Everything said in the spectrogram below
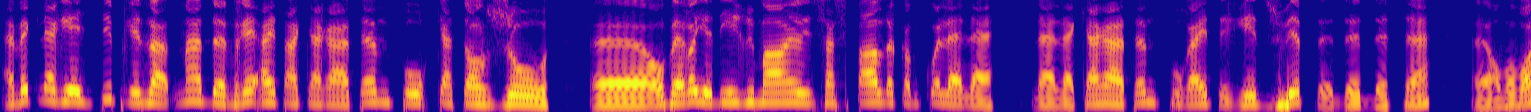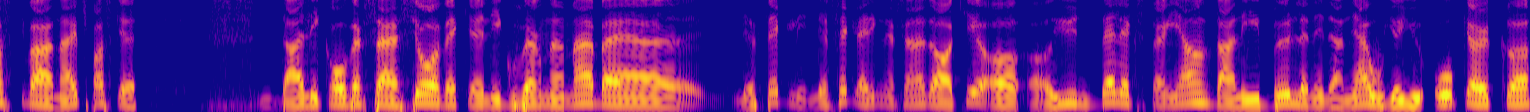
avec la réalité présentement, devrait être en quarantaine pour 14 jours. on verra, il y a des rumeurs, ça se parle comme quoi la, la, la, quarantaine pourrait être réduite de, de temps. on va voir ce qui va en être. Je pense que dans les conversations avec euh, les gouvernements, ben, le fait que, le fait que la Ligue nationale de hockey a, eu une belle expérience dans les bulles l'année dernière où il n'y a eu aucun cas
